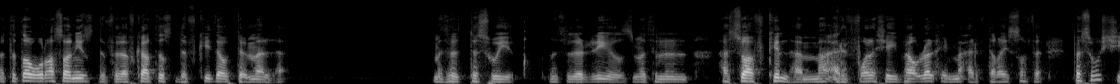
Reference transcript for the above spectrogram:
التطور أصلا يصدف الأفكار تصدف كذا وتعملها. مثل التسويق مثل الريلز مثل هالسوالف كلها. ما أعرف ولا شيء بها ولا الحين ما أعرف ترى صفر. بس وش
